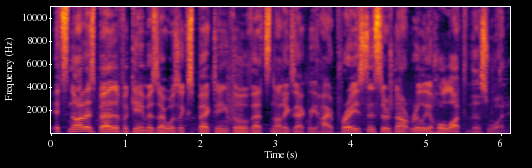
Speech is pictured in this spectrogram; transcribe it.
It's not as bad of a game as I was expecting, though that's not exactly high praise since there's not really a whole lot to this one.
